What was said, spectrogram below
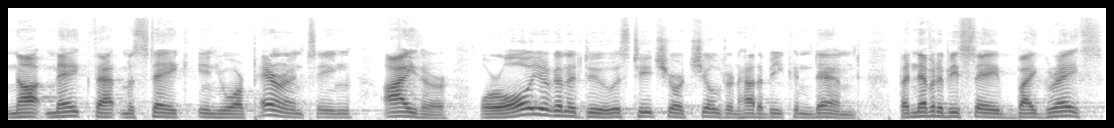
not make that mistake in your parenting either, or all you're going to do is teach your children how to be condemned, but never to be saved by grace.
